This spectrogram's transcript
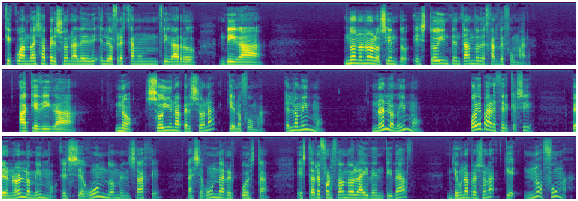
que cuando a esa persona le, le ofrezcan un cigarro diga, no, no, no, lo siento, estoy intentando dejar de fumar? A que diga, no, soy una persona que no fuma. ¿Es lo mismo? No es lo mismo. Puede parecer que sí, pero no es lo mismo. El segundo mensaje, la segunda respuesta, está reforzando la identidad de una persona que no fuma.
